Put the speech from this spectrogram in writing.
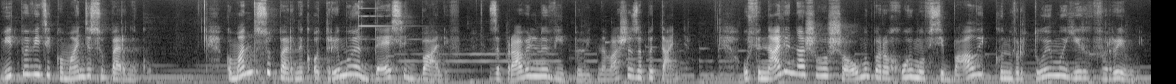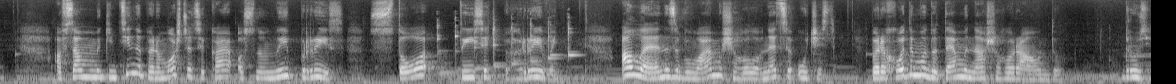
відповіді команді супернику. Команда суперник отримує 10 балів за правильну відповідь на ваше запитання. У фіналі нашого шоу ми порахуємо всі бали і конвертуємо їх в гривні. А в самому кінці на переможця чекає основний приз 100 тисяч гривень. Але не забуваємо, що головне це участь. Переходимо до теми нашого раунду. Друзі,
